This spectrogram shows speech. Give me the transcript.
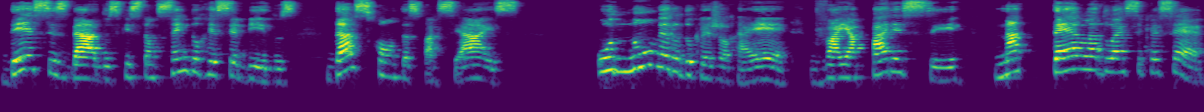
desses dados que estão sendo recebidos das contas parciais, o número do PJE vai aparecer na tela do SPCE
